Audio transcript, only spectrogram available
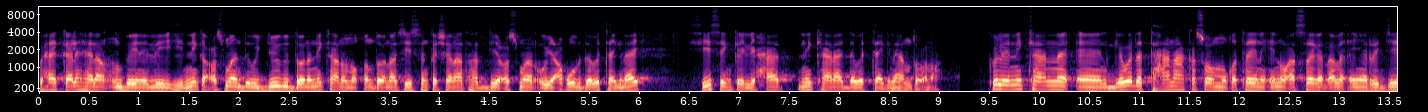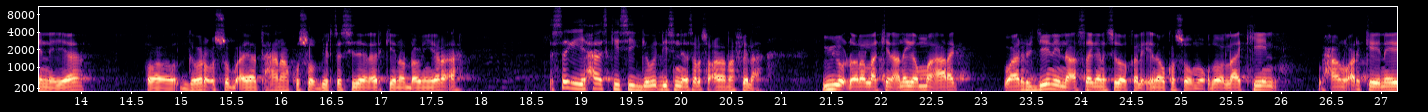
Waxay kala helaan unbayna leeyihiin. Ninka cusmaan daba joogi doona ninkaanu noqon doonaa siisanka shanaad haddii cusmaan uu yacquub daba taagnaay siisanka lixaad ninkaana daba taagnaan doono kuley ninkaana gabadha taxanaha ka soo muuqatayna inuu asaga dhalay ayaan rajeynayaa oo gabar cusub ayaa taxanaha ku soo biirta sidaan arkeyno dhalinyaro ah. Isaga xaaskiisii gabadhiisna isla socdaana fila wiiloo dhalo laakiin aniga ma arag waan rajeyneynaa asagana sidoo kale inuu ka soo muuqdo. Laakiin waxaanu arkaynay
